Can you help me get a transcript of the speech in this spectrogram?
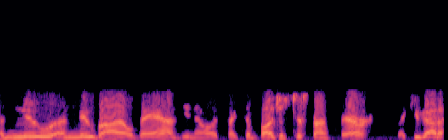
a new a nubile band, you know, it's like the budget's just not there. Like you gotta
